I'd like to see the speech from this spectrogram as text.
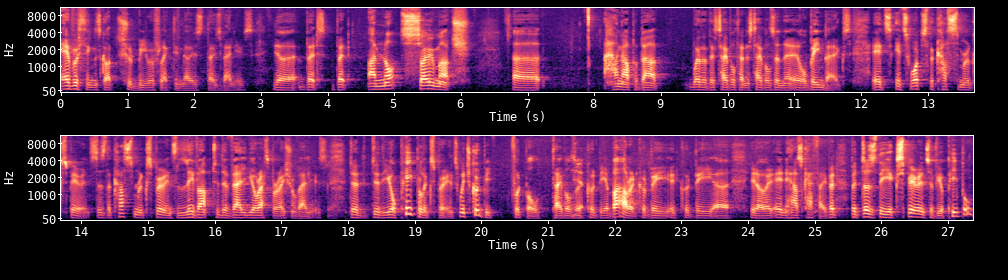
everything's got should be reflecting those those values. Yeah, but but I'm not so much uh, hung up about whether there's table tennis tables in there or bean bags. It's it's what's the customer experience? Does the customer experience live up to the value, your aspirational values? Do, do the, your people experience, which could be football tables, Yeah. it could be a bar, it could be it could be uh, you know an in-house cafe. But but does the experience of your people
